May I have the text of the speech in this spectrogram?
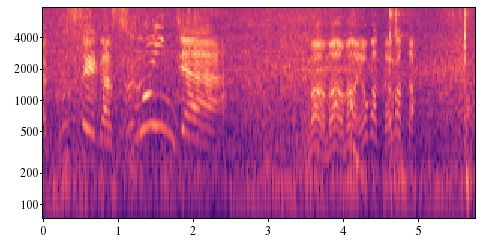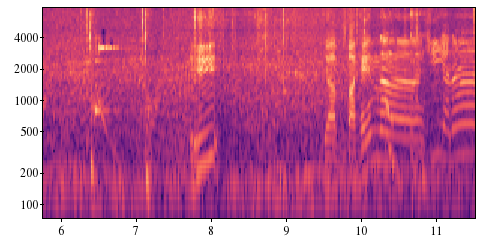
や癖がすごいんじゃ。まあまあまあよかったよかった。え？ー、やっぱ変な日やな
